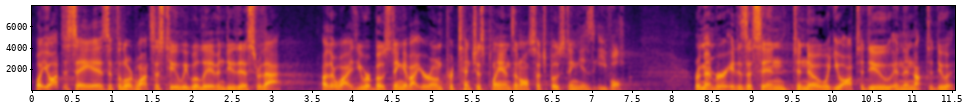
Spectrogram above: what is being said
What you ought to say is if the Lord wants us to, we will live and do this or that. Otherwise, you are boasting about your own pretentious plans, and all such boasting is evil. Remember, it is a sin to know what you ought to do and then not to do it.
